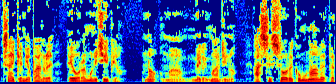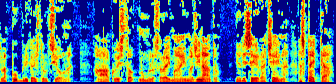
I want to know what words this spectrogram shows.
Sai che mio padre è ora al municipio? No, ma me lo immagino. Assessore comunale per la pubblica istruzione. Ah, questo non me lo sarei mai immaginato. Ieri sera a cena. Aspetta.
